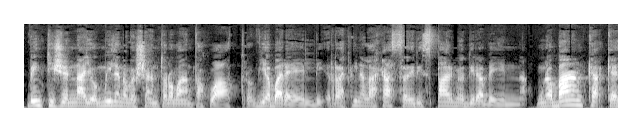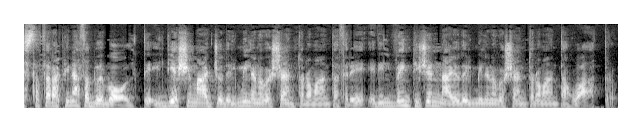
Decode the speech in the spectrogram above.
20 gennaio 1994, via Barelli, rapina alla Cassa di risparmio di Ravenna, una banca che è stata rapinata due volte, il 10 maggio del 1993 ed il 20 gennaio del 1994.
